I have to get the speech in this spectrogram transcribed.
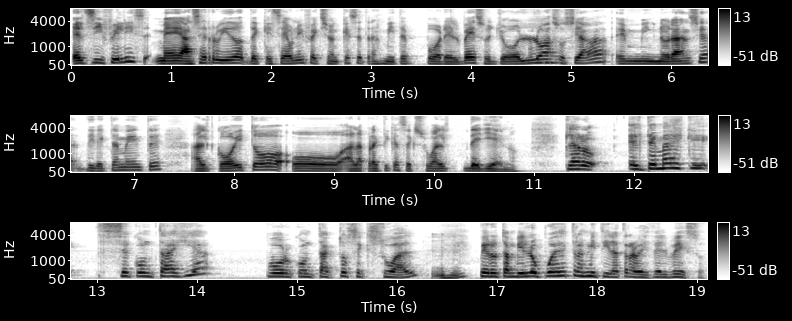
El sífilis me hace ruido de que sea una infección que se transmite por el beso. Yo lo asociaba en mi ignorancia directamente al coito o a la práctica sexual de lleno. Claro, el tema es que se contagia por contacto sexual, pero también lo puedes transmitir a través del beso.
